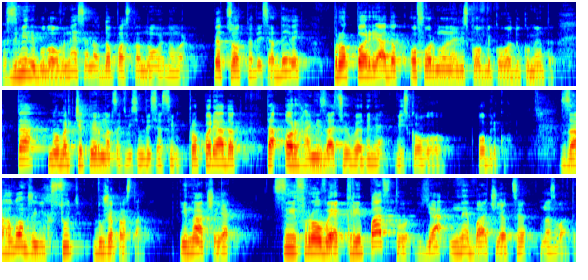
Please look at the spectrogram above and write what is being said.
зміни було внесено до постанови номер 559 про порядок оформлення військово-облікового документа та номер 1487 про порядок та організацію ведення військового обліку. Загалом же їх суть дуже проста. Інакше як цифрове кріпацтво я не бачу, як це назвати.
